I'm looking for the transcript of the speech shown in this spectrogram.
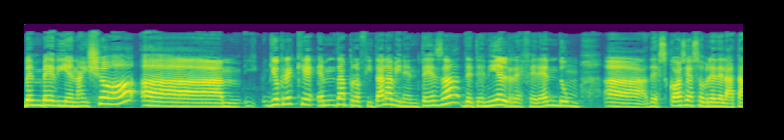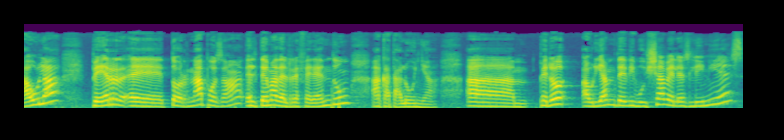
ben bé dient això. Uh, jo crec que hem d'aprofitar la vinentesa de tenir el referèndum uh, d'Escòcia sobre de la taula per eh, tornar a posar el tema del referèndum a Catalunya. Uh, però hauríem de dibuixar bé les línies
